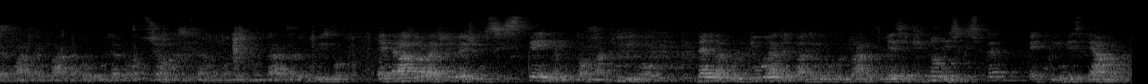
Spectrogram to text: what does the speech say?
per quanto riguarda di promozione, il sistema di monitoraggio del turismo, e per altro verso invece un sistema informativo della cultura, del patrimonio culturale pugliese che non esiste e quindi stiamo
